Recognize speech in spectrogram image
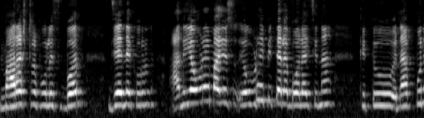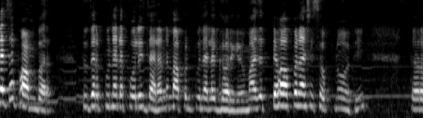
महाराष्ट्र पोलीस बन जेणेकरून आणि एवढे माझे एवढे मी त्याला बोलायचे ना की तू ना पुण्याचा फॉर्म भर. तू जर पुण्याला पोलीस झाला ना मग आपण पुण्याला घर घेऊ. माझं तेव्हा पण अशी स्वप्न होती. तर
